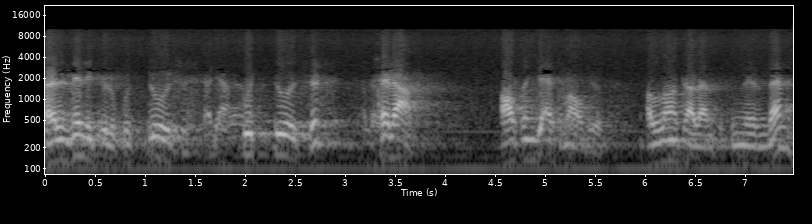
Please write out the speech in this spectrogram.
El melikül kuddûsüs kuddûsüs selam. Altıncı esma oluyor. allah Teala'nın isimlerinden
